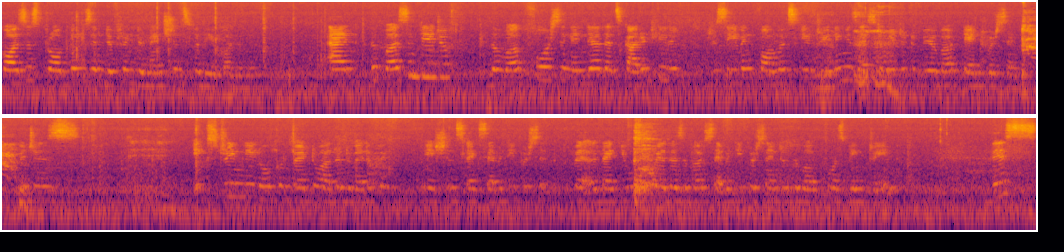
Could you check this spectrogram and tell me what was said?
causes problems in different dimensions for the economy. And the percentage of the workforce in India that's currently receiving formal skill training is estimated to be about 10%, which is extremely low compared to other developing nations like 70%. where, like you where there's about 70% of the workforce being trained. This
